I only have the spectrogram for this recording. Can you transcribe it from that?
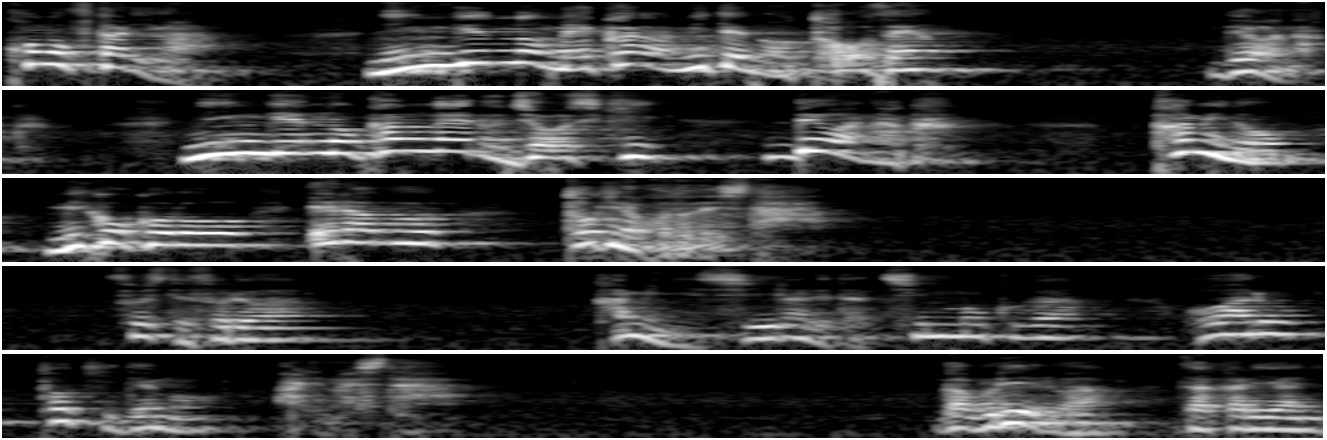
この2人は人間の目から見ての当然ではなく人間の考える常識ではなく神の御心を選ぶ時のことでした。そしてそれは神に強いられた沈黙が終わる時でもありました。ガブリエルはザカリアに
